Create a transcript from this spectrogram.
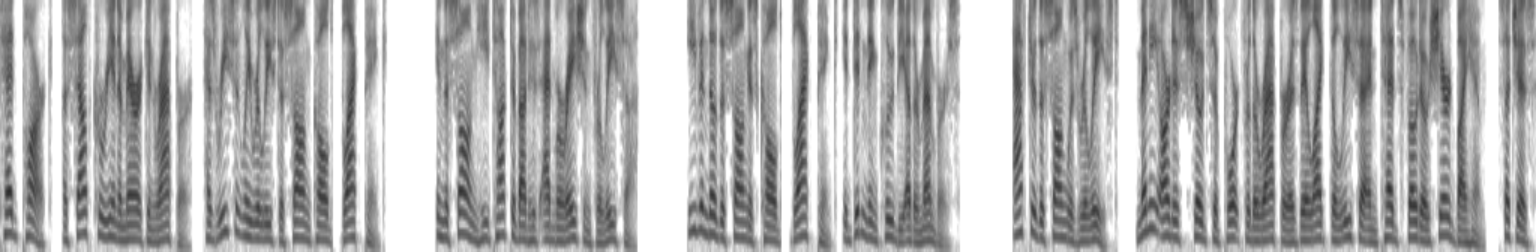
Ted Park, a South Korean-American rapper, has recently released a song called Blackpink. In the song he talked about his admiration for Lisa. Even though the song is called Blackpink, it didn't include the other members. After the song was released, many artists showed support for the rapper as they liked the Lisa and Ted's photo shared by him, such as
